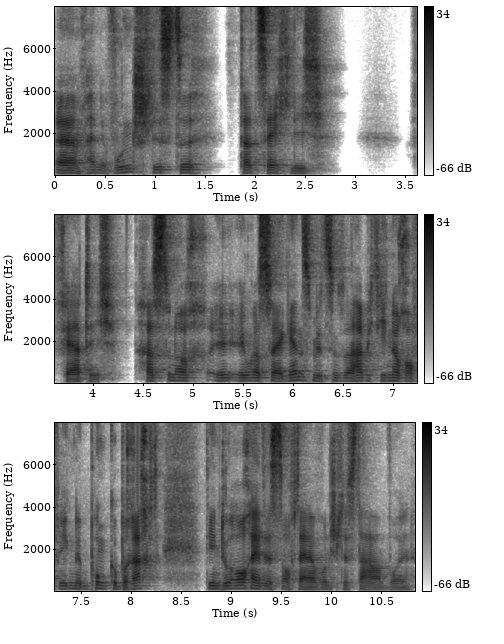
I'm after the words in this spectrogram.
äh, meine Wunschliste tatsächlich fertig. Hast du noch irgendwas zu ergänzen, beziehungsweise habe ich dich noch auf irgendeinen Punkt gebracht, den du auch hättest auf deiner Wunschliste haben wollen?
